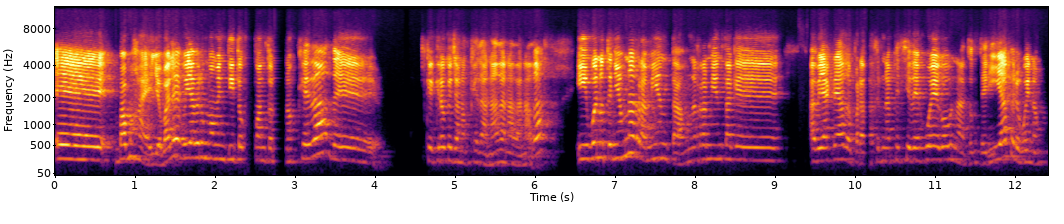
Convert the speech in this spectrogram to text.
Eh, vamos a ello, ¿vale? Voy a ver un momentito cuánto nos queda, de, que creo que ya nos queda nada, nada, nada. Y bueno, tenía una herramienta, una herramienta que había creado para hacer una especie de juego, una tontería, pero bueno,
